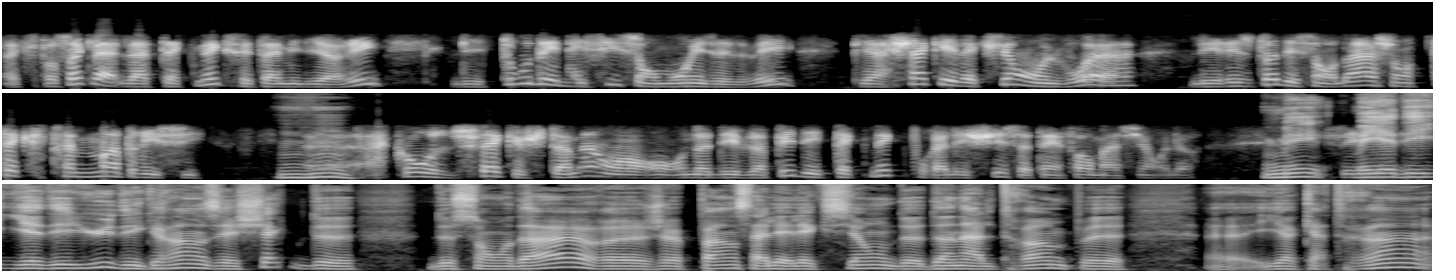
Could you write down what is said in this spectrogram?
C'est pour ça que la, technique s'est améliorée. Les taux d'indécis sont moins élevés. Puis à chaque élection, on le voit, hein, les résultats des sondages sont extrêmement précis. Mm-hmm. Euh, à cause du fait que justement, on, a développé des techniques pour aller chercher cette information-là. Mais il y, a des, y a des, eu des grands échecs de, de sondeurs. Euh, je pense à l'élection de Donald Trump euh, euh, il y a quatre ans.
